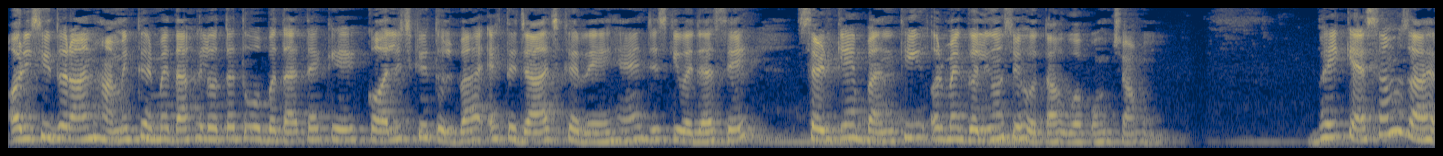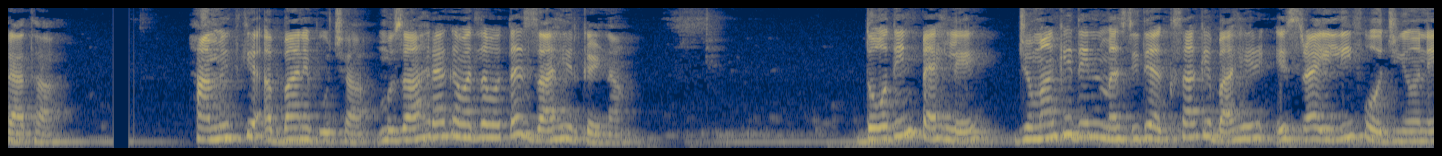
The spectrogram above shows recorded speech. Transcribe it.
और इसी दौरान हामिद घर में दाखिल होता तो वो बताता है कि कॉलेज के तलबा एहतजाज कर रहे हैं, जिसकी वजह से सड़कें बंद थी और मैं गलियों से होता हुआ पहुँचा हूँ। भाई, कैसा मुजाहरा था? हामिद के अब्बा ने पूछा। मुजाहरा का मतलब होता है ज़ाहिर करना। दो दिन पहले, जुमा के दिन मस्जिद अक्सा के बाहर इसराइली फौजियों ने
